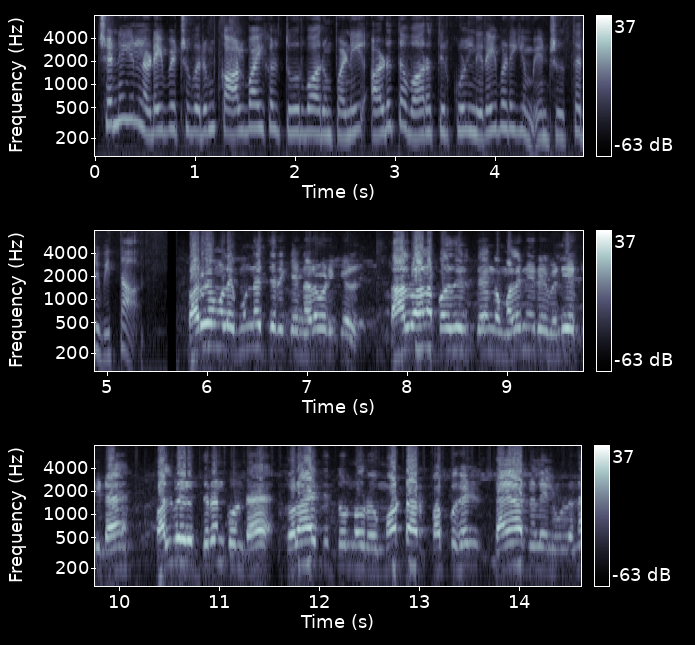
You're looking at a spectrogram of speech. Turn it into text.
சென்னையில் நடைபெற்று வரும் கால்வாய்கள் தூர்வாரும் பணி அடுத்த வாரத்திற்குள் நிறைவடையும் என்று தெரிவித்தார். பருவமழை முன்னெச்சரிக்கை நடவடிக்கைகள் தாழ்வான பகுதியில் தேங்கும் மழைநீரை வெளியேற்றிட பல்வேறு திறன் கொண்ட தொள்ளாயிரத்தி தொண்ணூறு மோட்டார் பப்புகள் தயார் நிலையில் உள்ளன.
